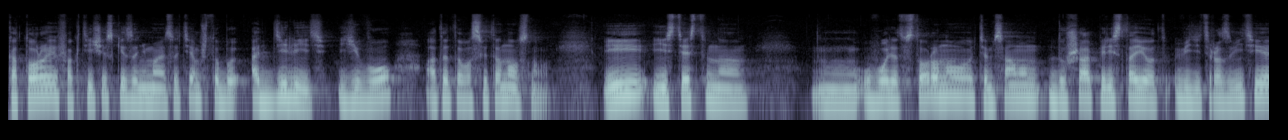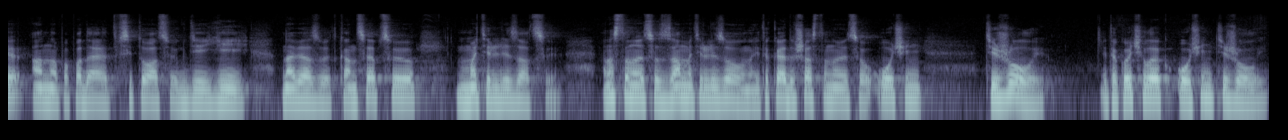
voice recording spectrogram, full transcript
которые фактически занимаются тем, чтобы отделить его от этого светоносного. И, естественно, уводят в сторону, тем самым душа перестает видеть развитие, она попадает в ситуацию, где ей навязывают концепцию материализации. Она становится заматериализованной, и такая душа становится очень тяжелый. И такой человек очень тяжелый.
